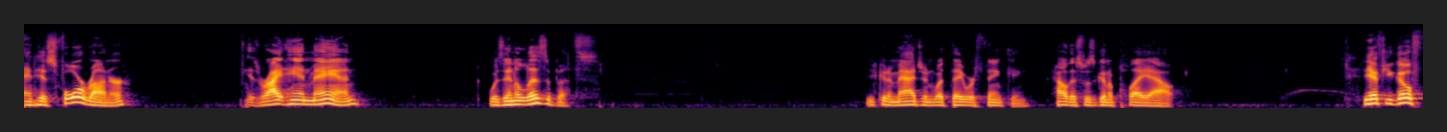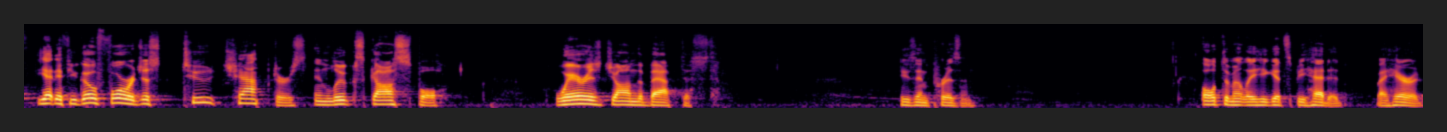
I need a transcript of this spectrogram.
And his forerunner, his right hand man, was in Elizabeth's. You can imagine what they were thinking, how this was going to play out. Yet if you go, yet if you go forward just two chapters in Luke's gospel, where is John the Baptist? He's in prison. Ultimately, he gets beheaded by Herod.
